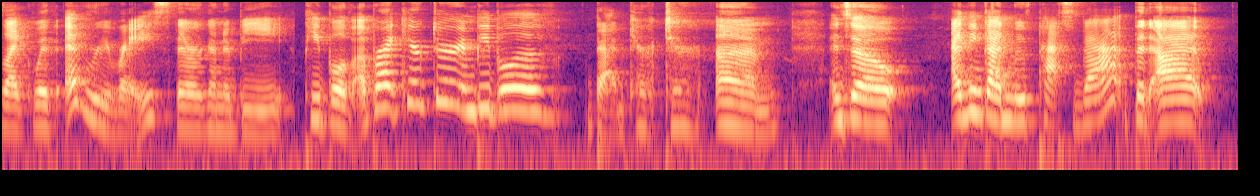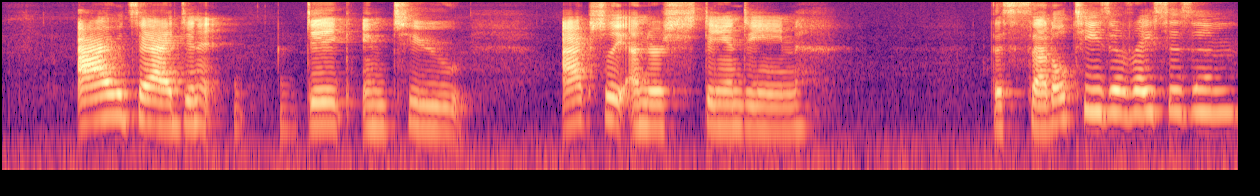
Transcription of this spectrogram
like with every race, there are going to be people of upright character and people of bad character. Um, and so I think I'd moved past that, but I, I would say I didn't dig into actually understanding the subtleties of racism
